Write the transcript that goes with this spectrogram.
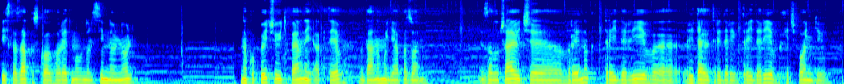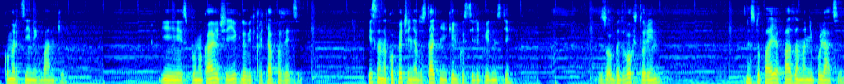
після запуску алгоритму в 0700 накопичують певний актив в даному діапазоні, залучаючи в ринок трейдерів, рітейл-трейдерів, трейдерів, хедж-фондів, комерційних банків і спонукаючи їх до відкриття позицій. Після накопичення достатньої кількості ліквідності з обидвох сторін наступає фаза маніпуляції.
